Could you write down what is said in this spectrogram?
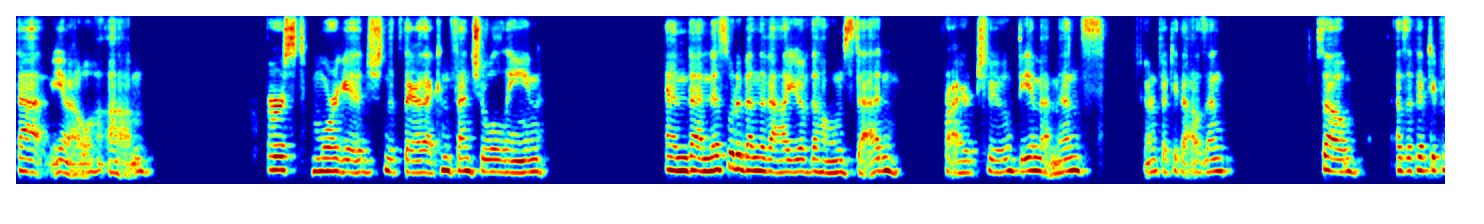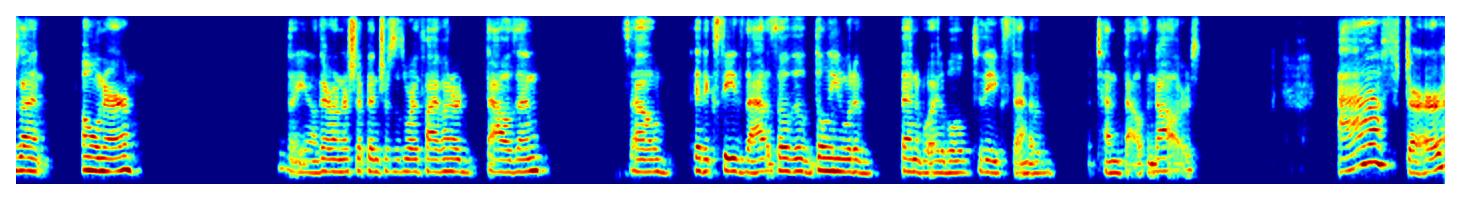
that, you know, um, first mortgage that's there, that consensual lien. And then this would have been the value of the homestead prior to the amendments, 250,000. So as a 50% owner, the, you know, their ownership interest is worth 500,000. So it exceeds that. So the, the lien would have been avoidable to the extent of $10,000. After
